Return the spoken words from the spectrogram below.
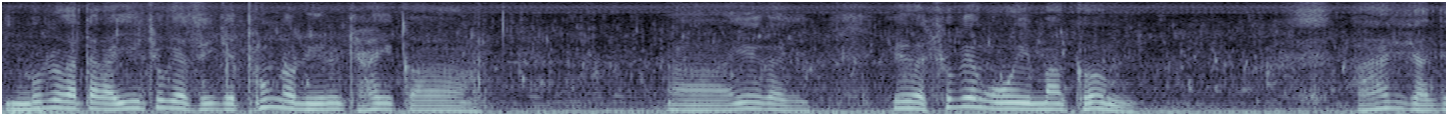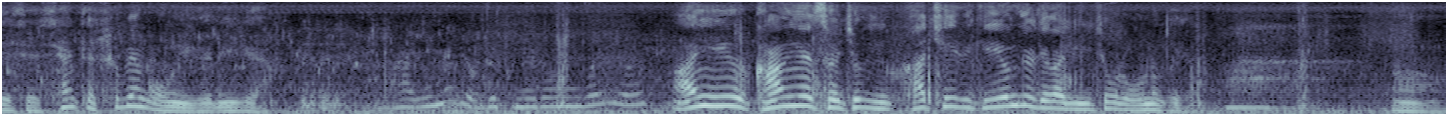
물을 갖다가 이쪽에서 이제 통로를 이렇게 하니까 아 여기가 여기가 수변공원인 만큼 아주 잘 됐어요. 생태 수변공원이거든 이게. 아 아, 이 물이 어디서 내려오는 거예요? 아니 이거 강에서 저기 같이 이렇게 연결돼가지고 이쪽으로 오는 거예요. 와, 어.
